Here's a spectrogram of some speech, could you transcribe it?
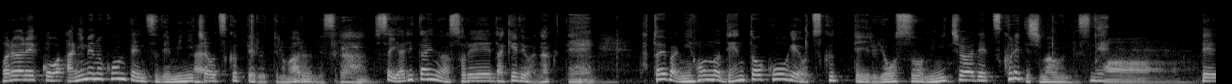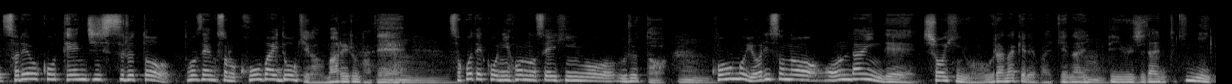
我々こうアニメのコンテンツでミニチュアを作ってるっていうのもあるんですが、実はやりたいのはそれだけではなくて、例えば日本の伝統工芸を作っている様子をミニチュアで作れてしまうんですね。あでそれをこう展示すると当然その購買動機が生まれるので、そこでこう日本の製品を売ると、今後よりそのオンラインで商品を売らなければいけないっていう時代の時に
